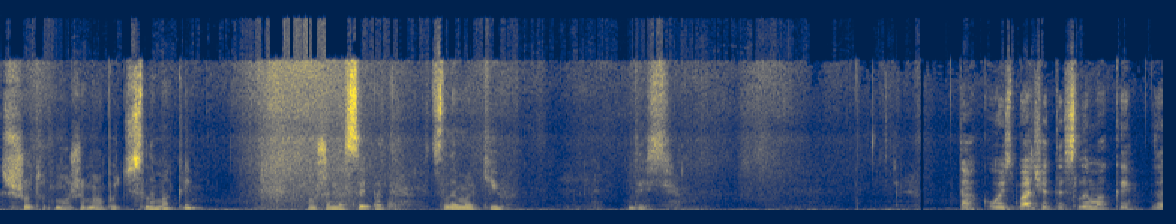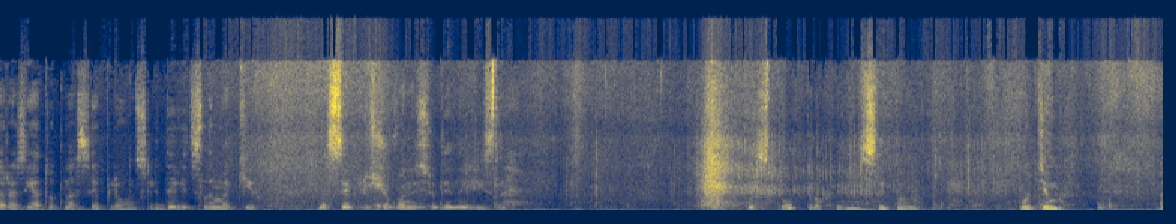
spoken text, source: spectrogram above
Що тут може? Мабуть, слимаки? Може насипати слимаків десь. Так, ось бачите, слимаки. Зараз я тут насиплю вон, сліди від слимаків. Насиплю, щоб вони сюди не лізли. Десь тут трохи насипала. Потім а,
